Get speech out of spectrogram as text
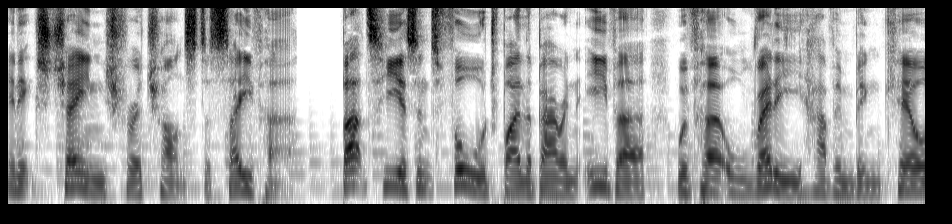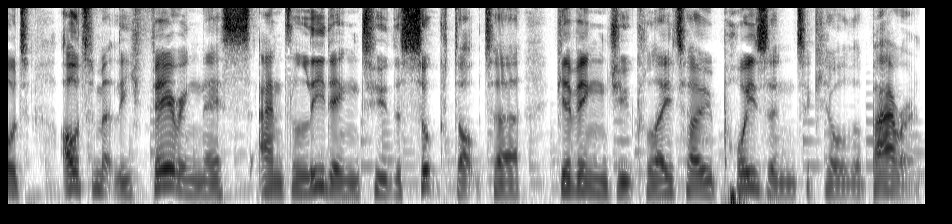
in exchange for a chance to save her. But he isn't fooled by the Baron either, with her already having been killed, ultimately fearing this and leading to the Suk Doctor giving Duke Leto poison to kill the Baron.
